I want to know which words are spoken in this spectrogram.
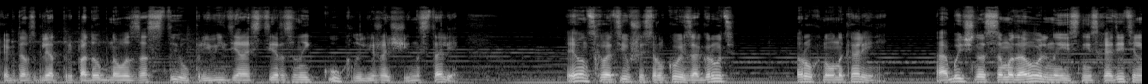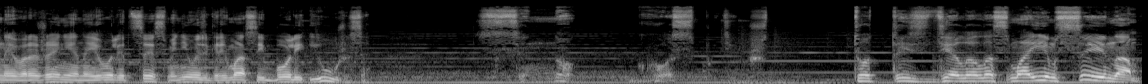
когда взгляд преподобного застыл при виде растерзанной куклы, лежащей на столе. И он, схватившись рукой за грудь, рухнул на колени. Обычно самодовольное и снисходительное выражение на его лице сменилось гримасой боли и ужаса. «Сынок, Господи, что ты сделала с моим сыном?»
